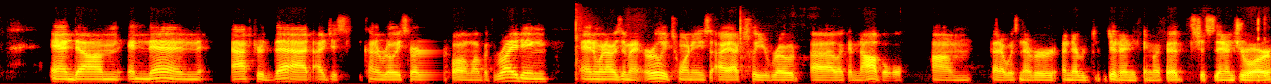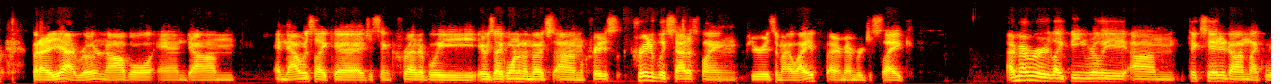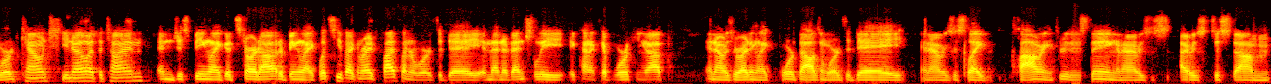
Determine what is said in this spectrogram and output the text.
And, um, and then after that, I just kind of really started to fall in love with writing. And when I was in my early 20s, I actually wrote uh, like a novel um, that I was never I never did anything with it. It's just in a drawer. But I yeah, I wrote a novel and um and that was like a just incredibly it was like one of the most um creative, creatively satisfying periods of my life. I remember just like I remember like being really um, fixated on like word count, you know, at the time, and just being like, it'd start out of being like, let's see if I can write 500 words a day, and then eventually it kind of kept working up, and I was writing like 4,000 words a day, and I was just like plowing through this thing, and I was just, I was just um,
